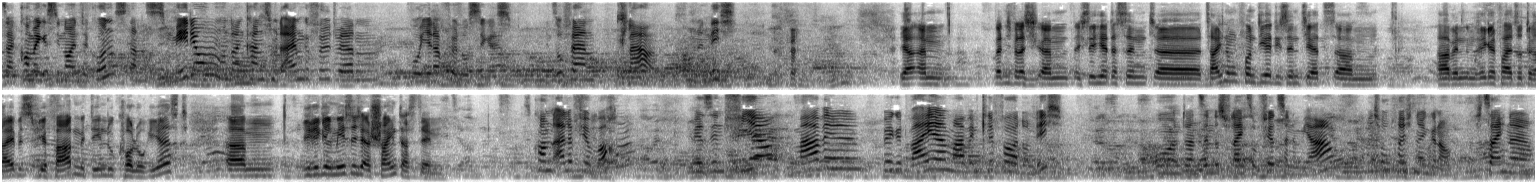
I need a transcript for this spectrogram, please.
sage, Comic ist die neunte Kunst, dann ist es ein Medium und dann kann es mit allem gefüllt werden, wo jeder für lustig ist. Insofern, klar, warum denn nicht? Ja, ähm, wenn ich vielleicht, ähm, ich sehe hier, das sind äh, Zeichnungen von dir, die sind jetzt, ähm, haben im Regelfall so drei bis vier Farben, mit denen du kolorierst. Ähm, wie regelmäßig erscheint das denn? Es kommt alle vier Wochen. Wir sind vier, Marvel, Birgit Weihe, Marvin Clifford und ich. Und dann sind es vielleicht so 14 im Jahr, wie ich hochrechne. Genau. Ich zeichne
